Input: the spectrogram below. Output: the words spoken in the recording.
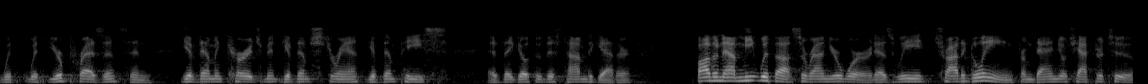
with, with your presence and give them encouragement, give them strength, give them peace as they go through this time together. Father, now meet with us around your word as we try to glean from Daniel chapter 2.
